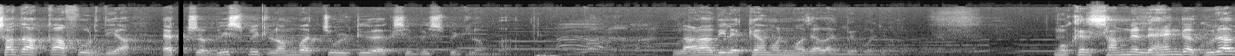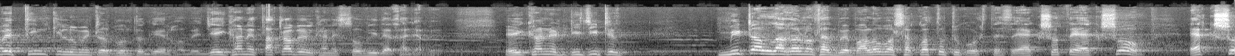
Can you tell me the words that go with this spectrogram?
সাদা কাফুর দিয়া একশো বিশ ফিট লম্বা, চুলটিও একশো বিশ ফিট লম্বা। লাড়া দিলে কেমন মজা লাগবে বোঝো? মুখের সামনে লেহেঙ্গা ঘুরাবে, তিন কিলোমিটার পর্যন্ত গের হবে। যেইখানে তাকাবে, ওইখানে ছবি দেখা যাবে। এইখানে ডিজিটাল মিটার লাগানো থাকবে, ভালোবাসা কতটুকু উঠতেছে? একশোতে একশো একশো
